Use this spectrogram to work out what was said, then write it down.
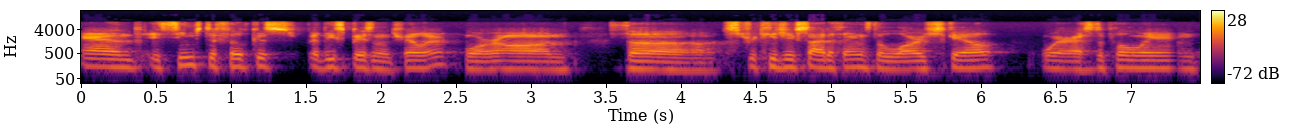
and it seems to focus, at least based on the trailer, more on the strategic side of things, the large scale. Whereas Napoleon,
